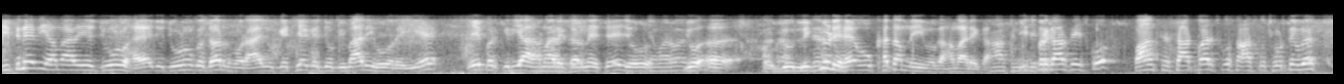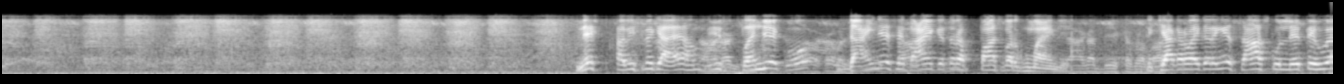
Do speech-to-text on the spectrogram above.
जितने भी हमारे ये जोड़ है जो जोड़ों को दर्द हो रहा है जो गेठिया के जो बीमारी हो रही है ये प्रक्रिया हमारे करने से जो जो जो लिक्विड है वो खत्म नहीं होगा हमारे का। इस प्रकार से इसको पाँच से सात बार इसको सांस को छोड़ते हुए नेक्स्ट अब इसमें क्या है? हम इस पंजे को दाहिने से बाएँ की तरफ़ पाँच बार घुमाएँगे। तो क्या कार्रवाई करेंगे? सांस को लेते हुए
